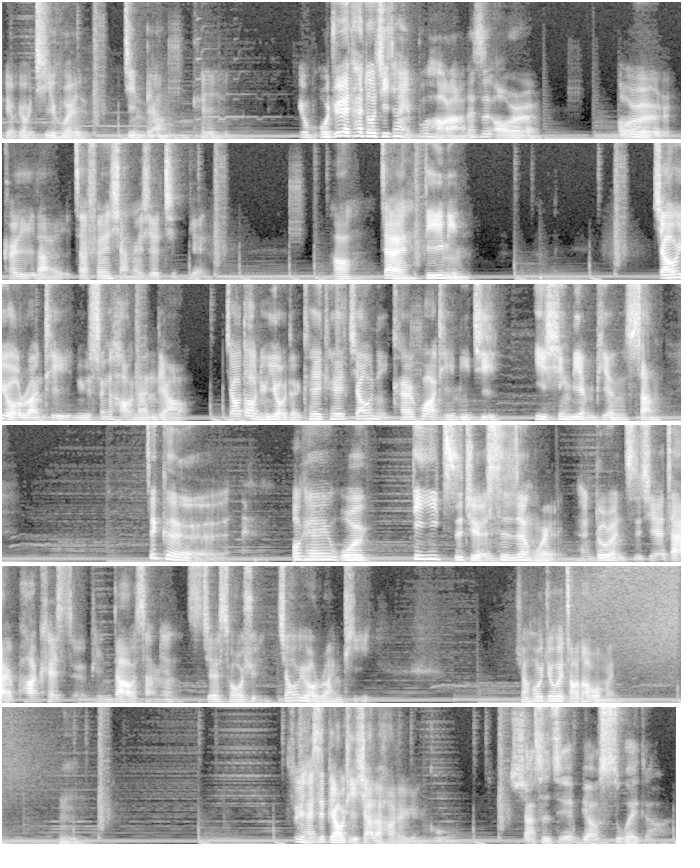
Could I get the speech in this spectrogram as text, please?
有有有机会尽量可以有，我觉得太多鸡汤也不好啦，但是偶尔偶尔可以来再分享一些经验。好，再来第一名，交友软体女生好难聊，交到女友的 KK 教你开话题秘籍，异性恋篇上。这个 OK，我第一直觉是认为很多人直接在 Podcast 的频道上面直接搜寻交友软体，然后就会找到我们，嗯，所以还是标题下的好的缘故。下次直接标 swag 好了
